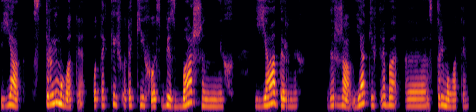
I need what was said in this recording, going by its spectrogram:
як стримувати отаких, отаких ось безбашенних ядерних держав, як їх треба е, стримувати.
